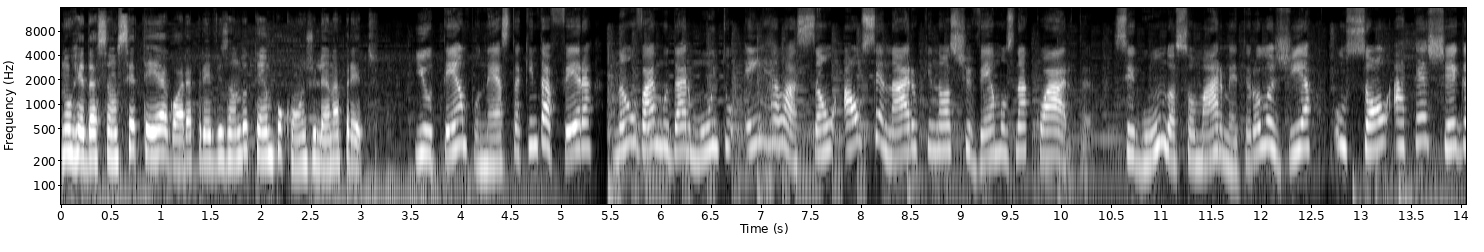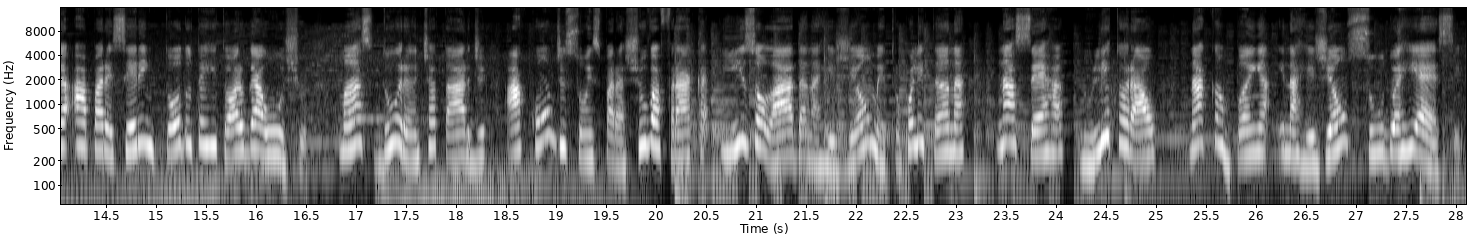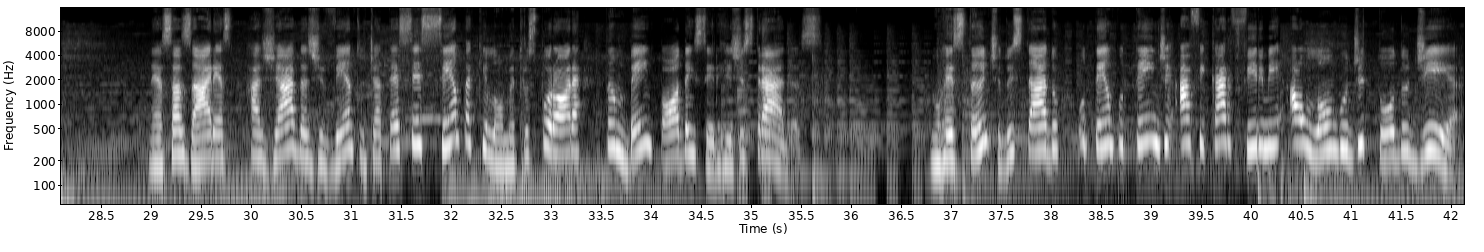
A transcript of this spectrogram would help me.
No Redação CT, agora a previsão do tempo com Juliana Preto. E o tempo nesta quinta-feira não vai mudar muito em relação ao cenário que nós tivemos na quarta. Segundo a Somar Meteorologia, o sol até chega a aparecer em todo o território gaúcho, mas durante a tarde há condições para chuva fraca e isolada na região metropolitana, na Serra, no litoral, na campanha e na região sul do RS. Nessas áreas, rajadas de vento de até 60 km por hora também podem ser registradas. No restante do estado, o tempo tende a ficar firme ao longo de todo o dia.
